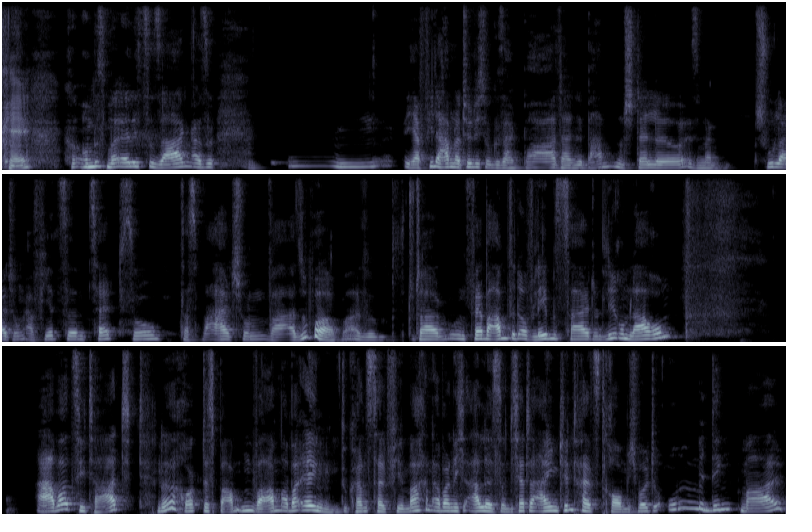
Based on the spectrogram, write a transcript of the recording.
Okay. um es mal ehrlich zu sagen. Also ja, viele haben natürlich so gesagt, boah, deine Beamtenstelle, ist meine Schulleitung A14Z, so, das war halt schon, war super. Also total unfair beamtet auf Lebenszeit und Lirum Larum. Aber, Zitat, ne, Rock des Beamten warm, aber eng. Du kannst halt viel machen, aber nicht alles. Und ich hatte einen Kindheitstraum. Ich wollte unbedingt mal,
